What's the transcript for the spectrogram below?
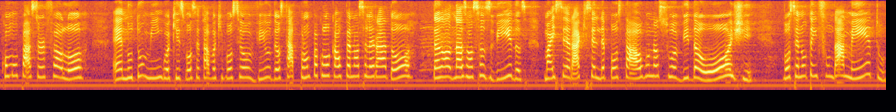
como o pastor falou, é, no domingo aqui, se você estava aqui, você ouviu, Deus está pronto para colocar o pé no acelerador nas nossas vidas. Mas será que se Ele depositar algo na sua vida hoje, você não tem fundamento?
